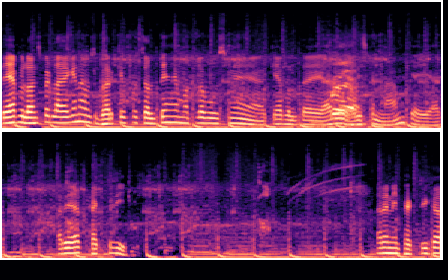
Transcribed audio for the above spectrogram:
तो यहाँ पे लॉन्च पैड लगा के ना, उस घर के ऊपर चलते हैं मतलब उसमें क्या बोलता है यार यार, इसका नाम क्या है यार? अरे यार फैक्ट्री अरे नहीं फैक्ट्री का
